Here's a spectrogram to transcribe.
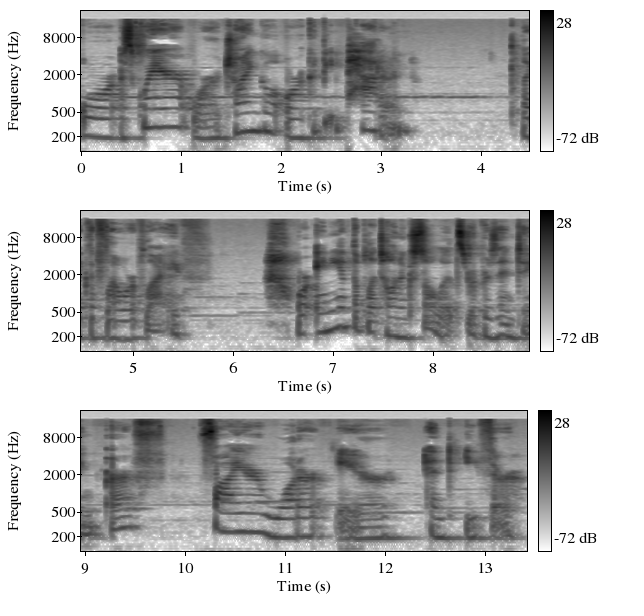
or a square, or a triangle, or it could be a pattern, like the flower of life, or any of the Platonic solids representing earth, fire, water, air, and ether.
